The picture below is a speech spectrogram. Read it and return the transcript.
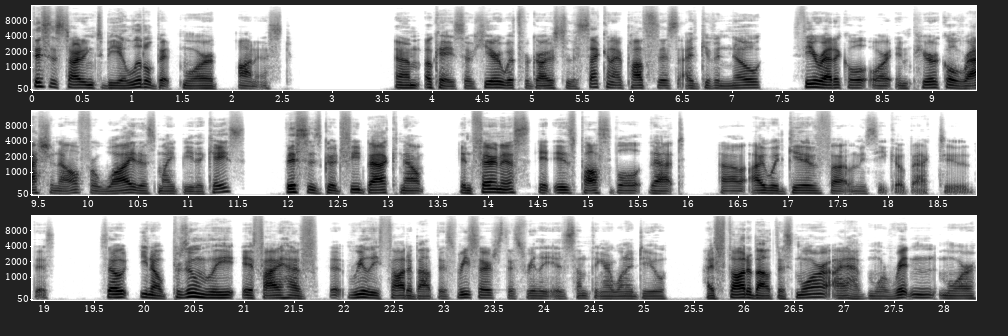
This is starting to be a little bit more honest. Um, okay, so here with regards to the second hypothesis, I've given no theoretical or empirical rationale for why this might be the case. This is good feedback. Now, in fairness, it is possible that uh, I would give, uh, let me see, go back to this. So, you know, presumably, if I have uh, really thought about this research, this really is something I want to do. I've thought about this more. I have more written, more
